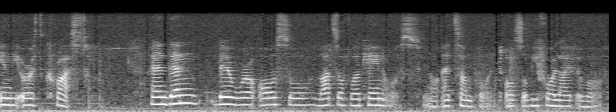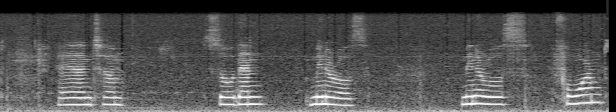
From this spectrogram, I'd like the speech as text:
in the earth's crust. And then there were also lots of volcanoes you know at some point also before life evolved. And um, so then minerals minerals formed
